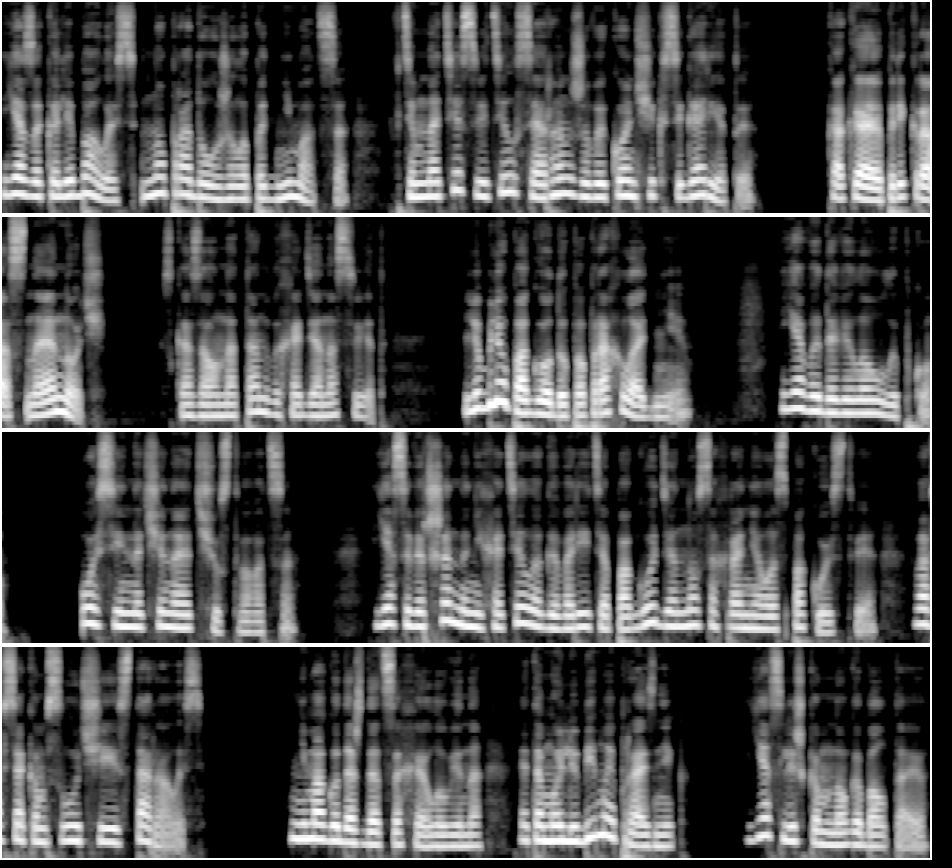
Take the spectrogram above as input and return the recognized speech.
Я заколебалась, но продолжила подниматься. В темноте светился оранжевый кончик сигареты. «Какая прекрасная ночь», — сказал Натан, выходя на свет. Люблю погоду попрохладнее». Я выдавила улыбку. Осень начинает чувствоваться. Я совершенно не хотела говорить о погоде, но сохраняла спокойствие. Во всяком случае, старалась. Не могу дождаться Хэллоуина. Это мой любимый праздник. Я слишком много болтаю.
